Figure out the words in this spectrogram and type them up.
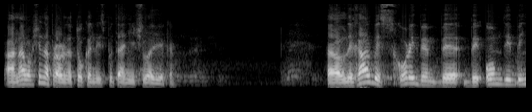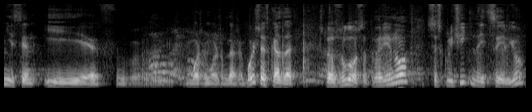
она вообще направлена только на испытание человека. Легарбис скорый беомды бенисен. И можем, можем даже больше сказать, что зло сотворено с исключительной целью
